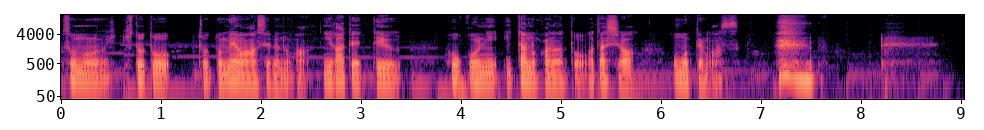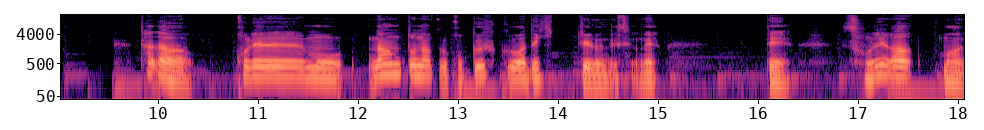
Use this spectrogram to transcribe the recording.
その人とちょっと目を合わせるのが苦手っていう方向に行ったのかなと私は思ってます。ただこれもなんとなく克服はできてるんですよね。でそれがまあ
